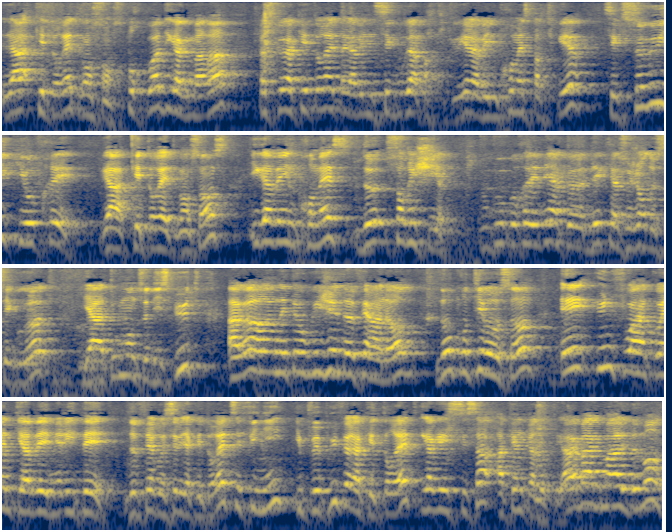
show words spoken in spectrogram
la Ketoret en sens. Pourquoi, dit Agmara Parce que la Ketoret, elle avait une ségoula particulière, elle avait une promesse particulière, c'est que celui qui offrait la Ketoret en sens, il avait une promesse de s'enrichir. Vous, comprenez bien que dès qu'il y a ce genre de ségoulotte, il y a, tout le monde se dispute. Alors on était obligé de faire un ordre, donc on tire au sort. Et une fois un Cohen qui avait mérité de faire le service Ketoret, c'est fini, il ne pouvait plus faire la Ketoret, il a laissé ça à quelqu'un d'autre. Alors demande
